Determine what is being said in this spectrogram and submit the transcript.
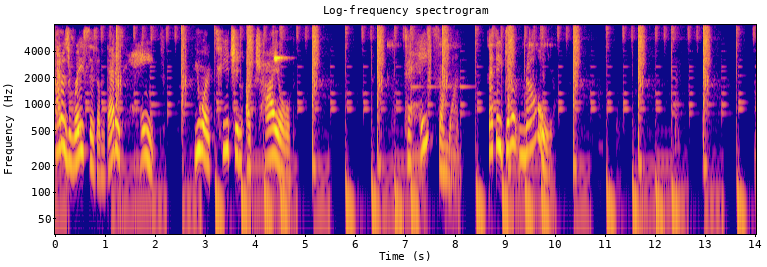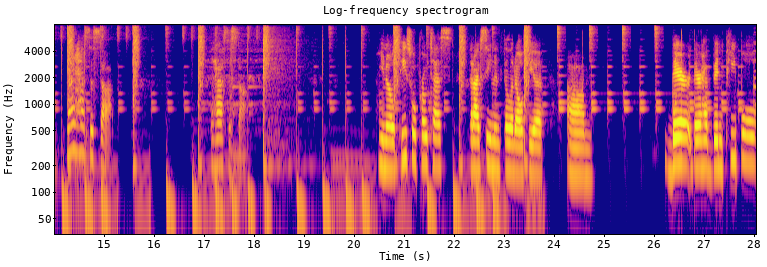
that is racism. That is hate. You are teaching a child to hate someone that they don't know. That has to stop. It has to stop. You know, peaceful protests that I've seen in Philadelphia, um, there there have been people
